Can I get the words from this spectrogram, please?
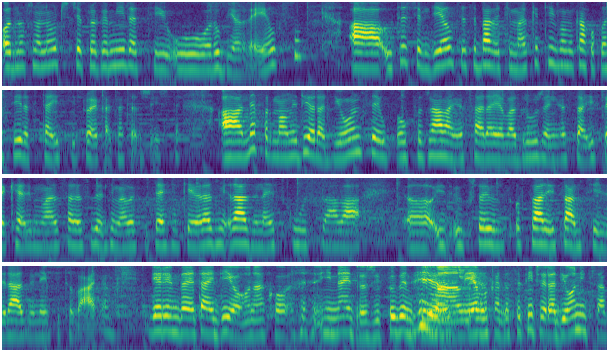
odnosno naučit će programirati u Ruby on Railsu, a u trećem dijelu će se baviti marketingom i kako plasirati taj isti projekat na tržište. A neformalni dio radion radionice, upoznavanje Sarajeva, druženje sa istekerima, sa studentima elektrotehnike, razmjena iskustava, što je u stvari sam cilj razmjene i putovanja. Vjerujem da je taj dio onako i najdraži studentima, ali evo kada se tiče radionica,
